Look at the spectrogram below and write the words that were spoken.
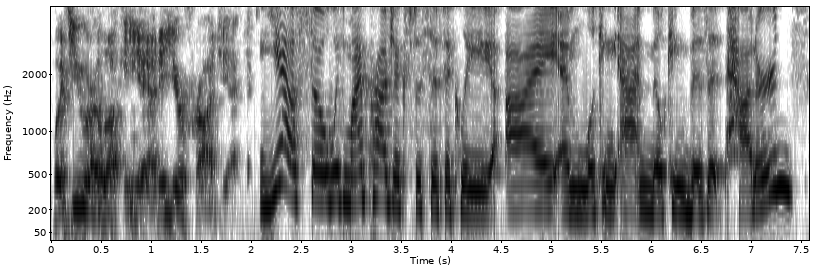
what you are looking at in your project? Yeah, so with my project specifically, I am looking at milking visit patterns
